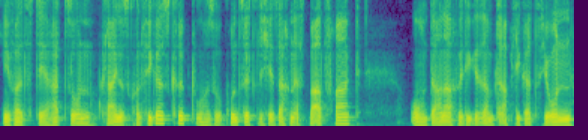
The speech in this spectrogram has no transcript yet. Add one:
Jedenfalls, der hat so ein kleines Configure-Skript, wo er so grundsätzliche Sachen erstmal abfragt. Und danach wird die gesamte Applikation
